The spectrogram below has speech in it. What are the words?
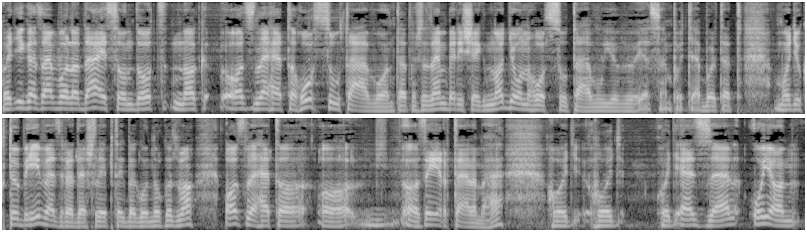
hogy igazából a Dyson Dotnak az lehet a hosszú távon, tehát most az emberiség nagyon hosszú távú jövője szempontjából, tehát mondjuk több évezredes léptekbe gondolkozva, az lehet a, a, az értelme, hogy, hogy, hogy ezzel olyan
